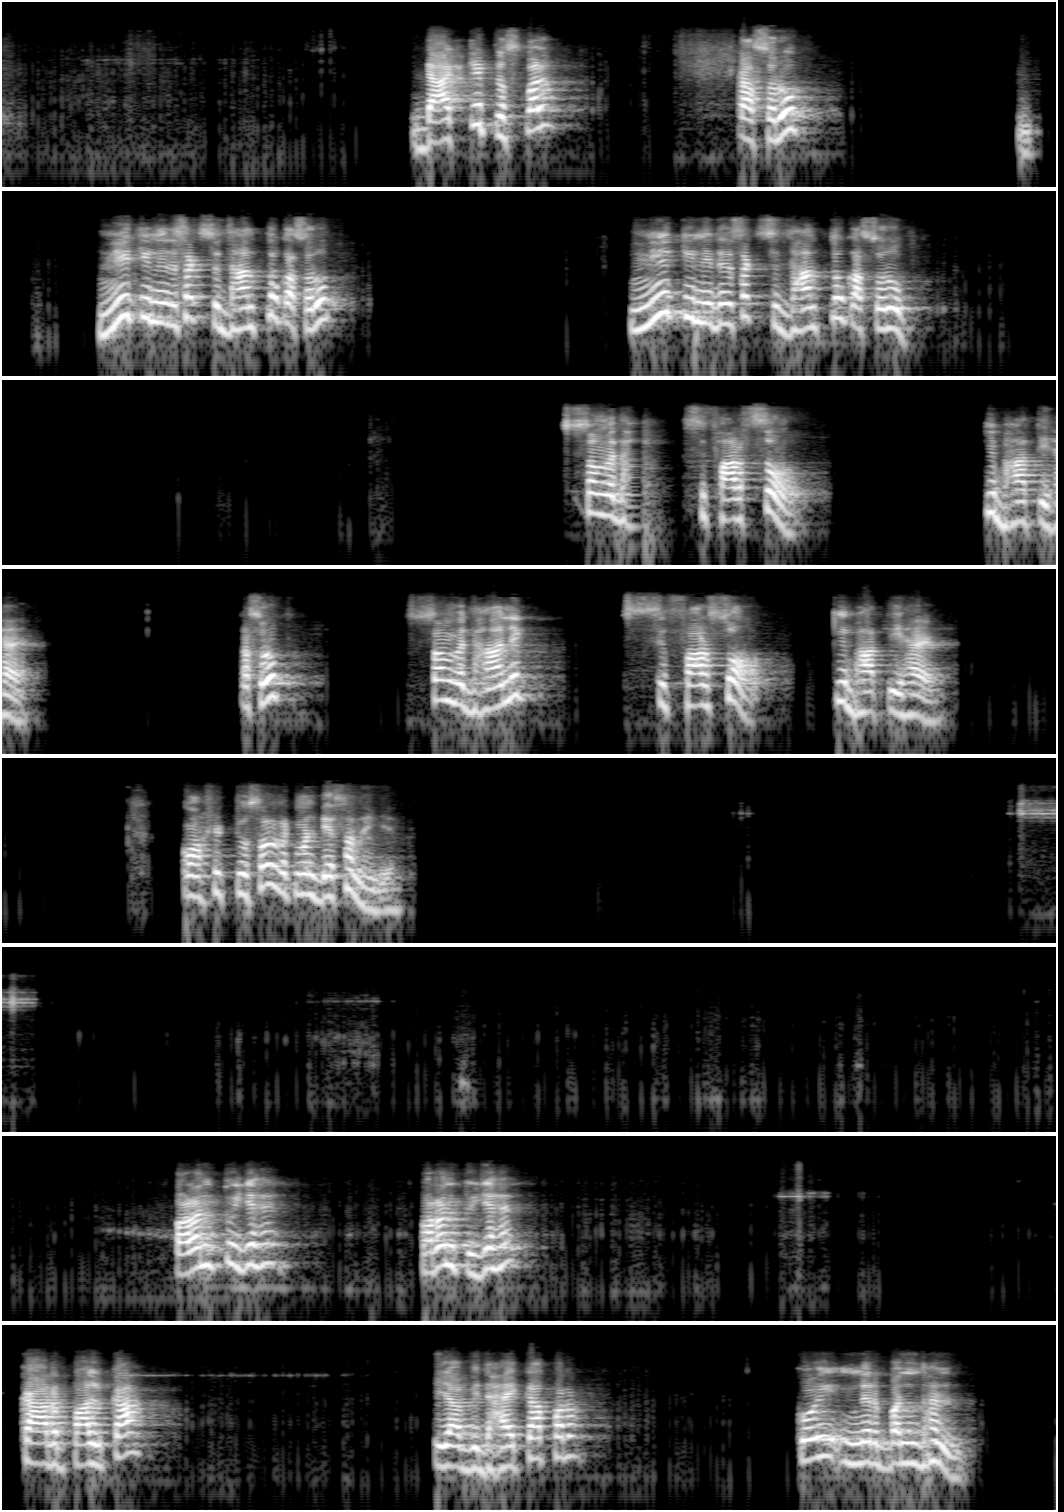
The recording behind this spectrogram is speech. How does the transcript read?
डायरेक्टिव प्रिंसिपल का स्वरूप नीति निर्देशक सिद्धांतों का स्वरूप। नीति निर्देशक सिद्धांतों का स्वरूप। संविधान सिफारसों की भांति है। का स्वरूप संवैधानिक सिफारसों की भांति है। कॉन्स्टिट्यूशनल रिकमेंडेशन है ये। परंतु यह परंतु यह कार्यपालिका या विधायिका पर कोई निर्बंधन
